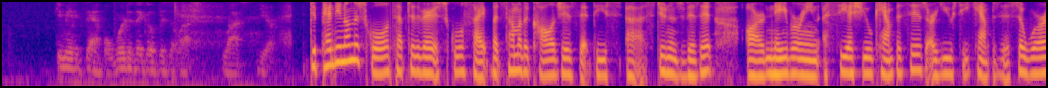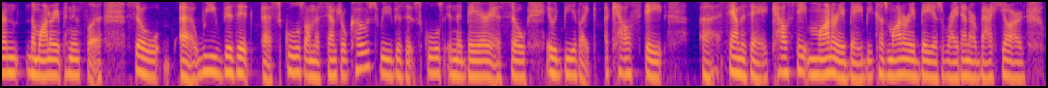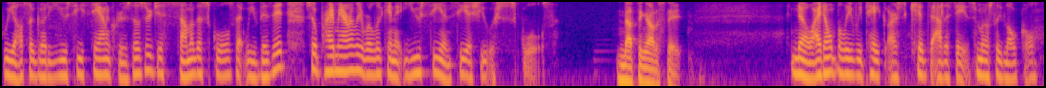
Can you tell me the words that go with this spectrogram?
Give me an example. Where did they go visit last last year? Depending on the school, it's up to the various school site, but some of the colleges that these uh, students visit are neighboring CSU campuses or UC campuses. So we're in the Monterey Peninsula. So uh, we visit uh, schools on the Central Coast, we visit schools in the Bay Area. So it would be like a Cal State. Uh, San Jose, Cal State Monterey Bay, because Monterey Bay is right in our backyard. We also go to UC Santa Cruz. Those are just some of the schools that we visit. So, primarily, we're looking at UC and CSU schools. Nothing out of state. No, I don't believe we take our kids out of state. It's mostly local.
